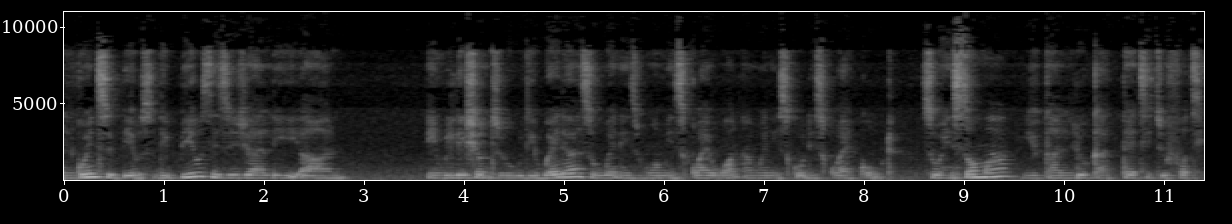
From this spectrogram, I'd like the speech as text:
Then going to bills. The bills is usually um, in relation to the weather. So when it's warm, it's quite warm, and when it's cold, it's quite cold. So in summer, you can look at 30 to 40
